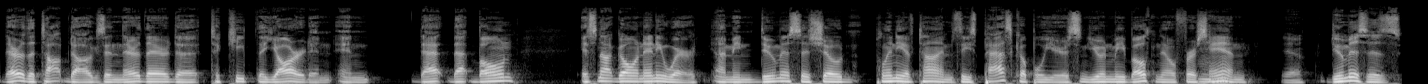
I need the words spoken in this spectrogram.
They're the top dogs and they're there to, to keep the yard and, and that, that bone, it's not going anywhere. I mean, Dumas has showed plenty of times these past couple years, and you and me both know firsthand. Mm-hmm. Yeah. Dumas is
